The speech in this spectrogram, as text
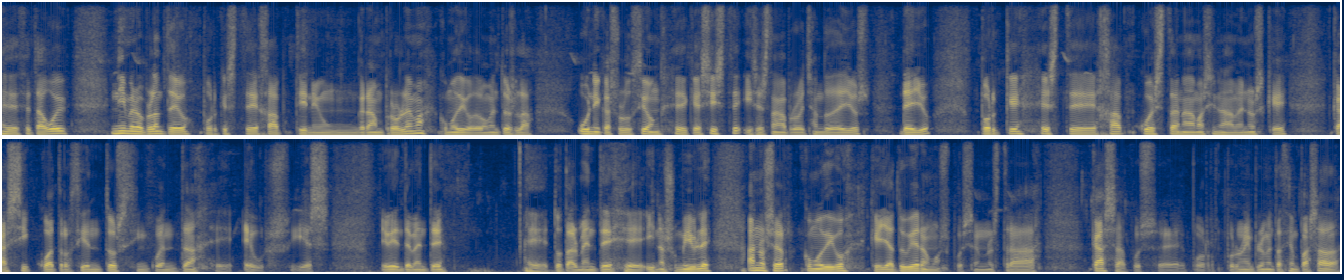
eh, Z-Wave ni me lo planteo porque este hub tiene un gran problema, como digo, de momento es la única solución eh, que existe y se están aprovechando de ellos de ello porque este hub cuesta nada más y nada menos que casi 450 euros. Y es evidentemente totalmente inasumible a no ser como digo que ya tuviéramos pues en nuestra casa, pues eh, por, una implementación pasada,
